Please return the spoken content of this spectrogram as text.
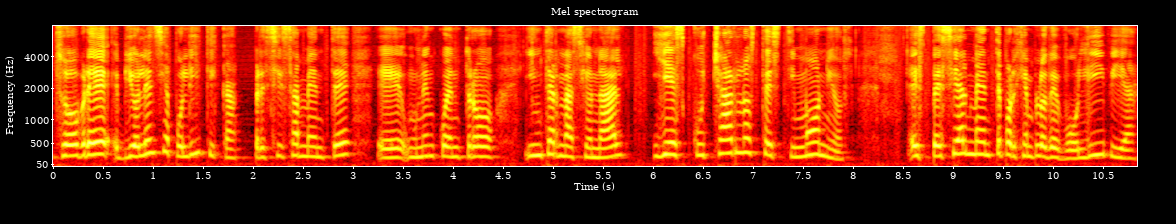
sobre violencia política, precisamente un encuentro internacional y escuchar los testimonios, especialmente, por ejemplo, de Bolivia,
